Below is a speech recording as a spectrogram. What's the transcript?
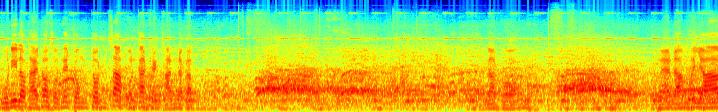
คู่นี้เราถ่ายทอดสดให้ชมจนทราบผลการแข่งขันนะครับด้านของแพรดำพยายาม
